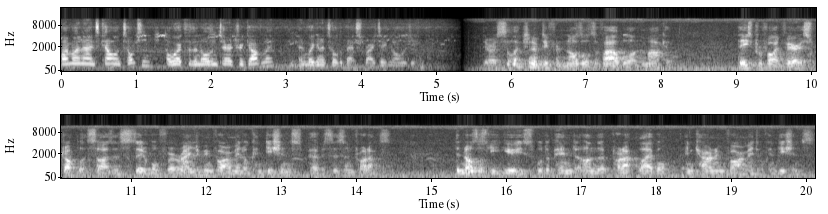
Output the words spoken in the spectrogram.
Hi, my name's Callan Thompson. I work for the Northern Territory Government and we're going to talk about spray technology. There are a selection of different nozzles available on the market. These provide various droplet sizes suitable for a range of environmental conditions, purposes and products. The nozzles you use will depend on the product label and current environmental conditions.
